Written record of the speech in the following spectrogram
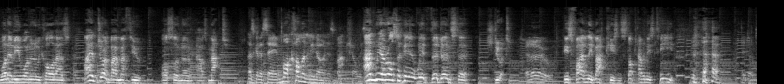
whatever you want to call it as. I am joined by Matthew, also known as Matt. I was gonna say more commonly known as Matt, shall we say? And we are also here with the Dunster, Stuart. Hello. He's finally back. He's stopped having his tea. Hey, don't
